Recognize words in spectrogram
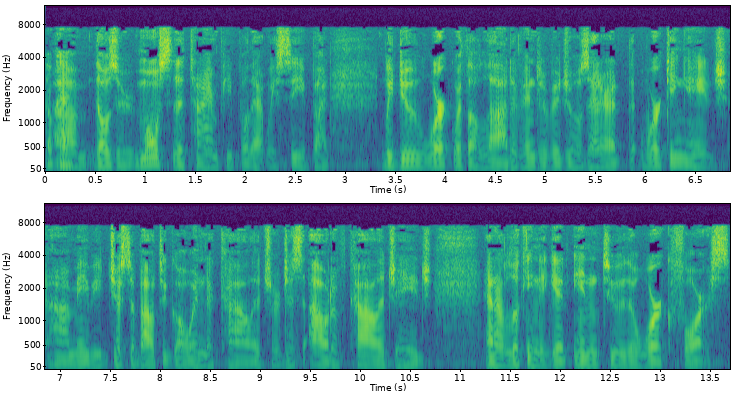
Okay. Um, those are most of the time people that we see, but we do work with a lot of individuals that are at the working age, uh, maybe just about to go into college or just out of college age, and are looking to get into the workforce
